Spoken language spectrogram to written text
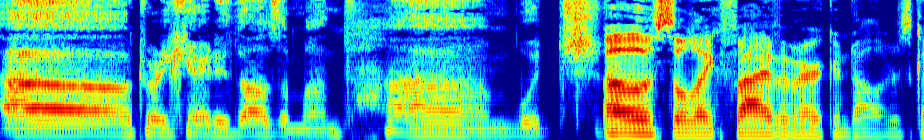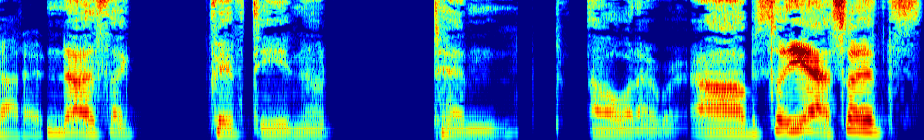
Uh, twenty Canadian dollars a month. Um, which oh, so like five American dollars. Got it. No, it's like fifteen or ten or whatever. Um, so yeah, so it's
